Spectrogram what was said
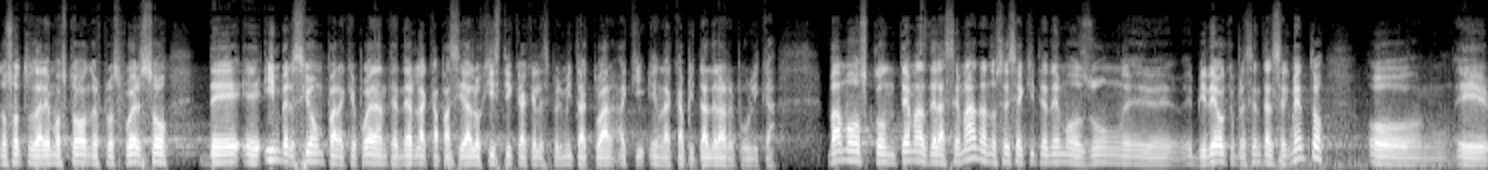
nosotros daremos todo nuestro esfuerzo de inversión para que puedan tener la capacidad logística que les permita actuar aquí en la capital de la República. Vamos con temas de la semana. No sé si aquí tenemos un eh, video que presenta el segmento o eh,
